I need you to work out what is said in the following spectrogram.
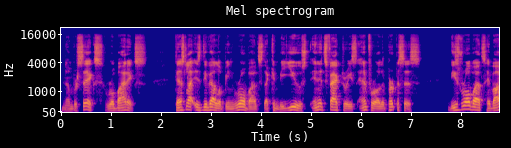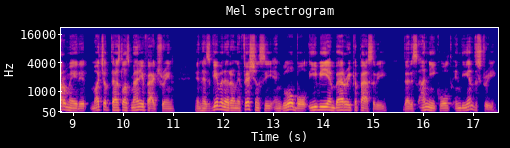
Number six, robotics. Tesla is developing robots that can be used in its factories and for other purposes. These robots have automated much of Tesla's manufacturing and has given it an efficiency and global EV and battery capacity that is unequaled in the industry.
